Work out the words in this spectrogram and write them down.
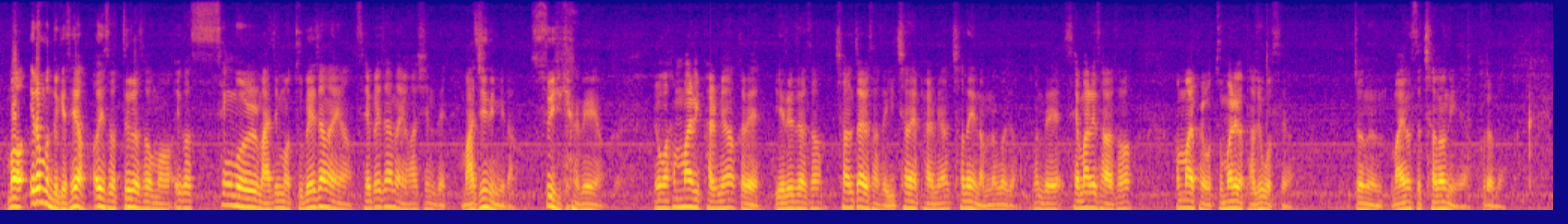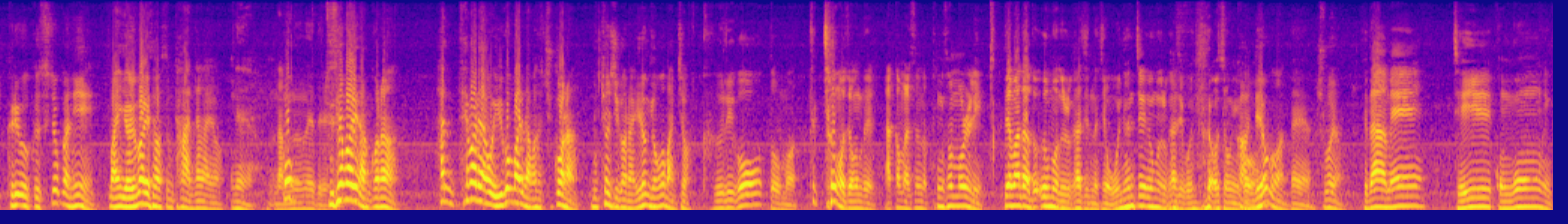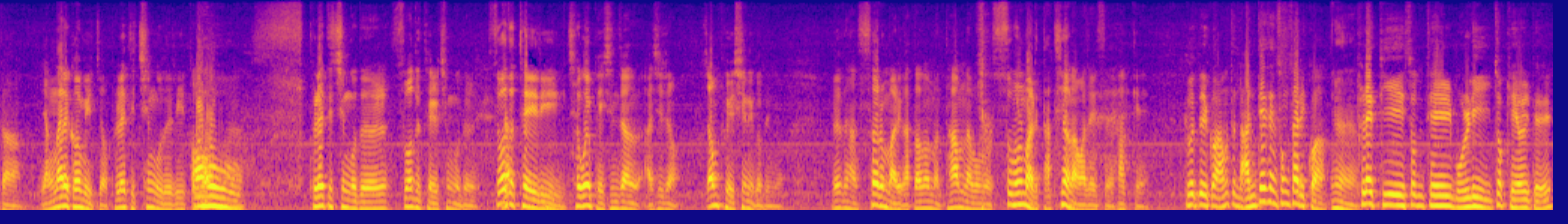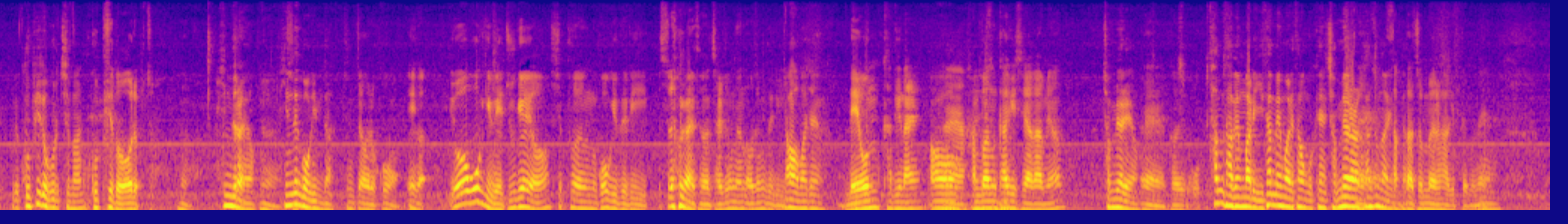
뭐 이런 분들 계세요. 어디서 들어서 뭐 이거 생물 마진 뭐 두 배잖아요, 세 배잖아요 하시는데 마진입니다. 수익이 아니에요. 요거 한 마리 팔면 그래 예를 들어서 천 원짜리 사서 이천 원에 팔면 천 원이 남는 거죠. 근데 세 마리 사서 한 마리 팔고 두 마리가 다 죽었어요. 저는 마이너스 천 원이에요. 그러면. 그리고 그 수족관이 만약 10마리 사왔으면 다 안 나가요. 네, 꼭 남는 애들이. 두세 마리 남거나 한 세 마리 하고 일곱 마리 남아서 죽거나 묵혀지거나 이런 경우가 많죠. 그리고 또 뭐 특정 어종들 아까 말씀드린 풍선몰리 그때마다도 의문을 가지는 지금 5년째 의문을 가지고 있는 어종이고 안 돼요, 그건. 네. 죽어요. 그 다음에 제일 공공 그러니까 양날의 검이 있죠. platy 친구들이 또 아우. 아, platy 친구들, swordtail 친구들. swordtail이 최고의 배신자 아시죠? 점프의 신이거든요. 그래도 한 서른 마리 갖다 놓으면 다음날 보면 스물 마리 다 튀어나와져 있어요, 밖에. 그것도 있고 아무튼 난태생 송사리과 네. platy, swordtail, molly 이쪽 계열들 그리고 구피도 그렇지만 구피도 어렵죠. 힘들어요. 네. 힘든 곡입니다. 진짜 어렵고, 그러니까 요 고기 왜 죽여요? 싶은 고기들이 수영관에서는 잘 죽는 어종들이 아 맞아요. 네온 카디날 어, 네, 한번. 가기 시작하면 전멸해요. 네, 거의 3, 400마리, 2, 300마리 사온 거 그냥 전멸하는 네, 한순간입니다. 싹 다 전멸을 하기 때문에 네.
